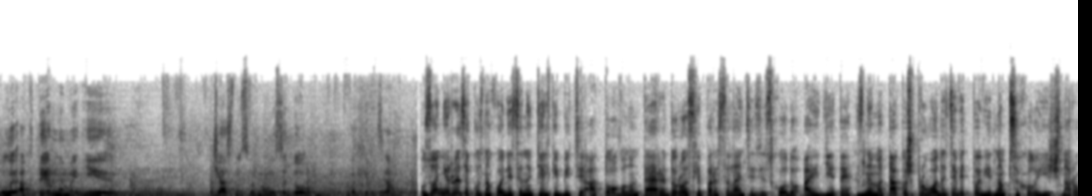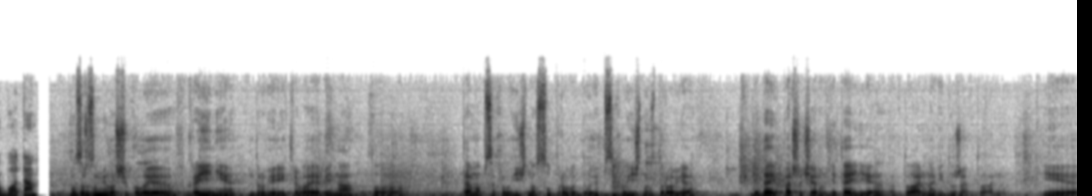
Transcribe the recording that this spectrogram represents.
були активними і вчасно звернулися до фахівця. У зоні ризику знаходяться не тільки бійці АТО, волонтери, дорослі переселенці зі сходу, а й діти. З ними також проводиться відповідна психологічна робота. Ну, зрозуміло, що коли в країні другий рік триває війна, то тема психологічного супроводу і психологічного здоров'я людей, в першу чергу дітей, є актуальна і дуже актуальна. І е,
